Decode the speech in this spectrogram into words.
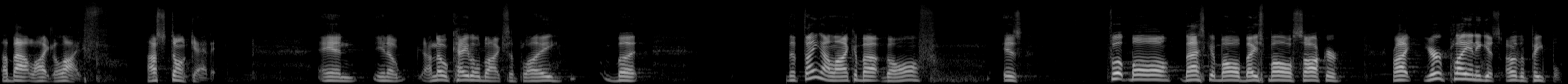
About like life. I stunk at it. And, you know, I know Caleb likes to play, but the thing I like about golf is football, basketball, baseball, soccer, right? You're playing against other people.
